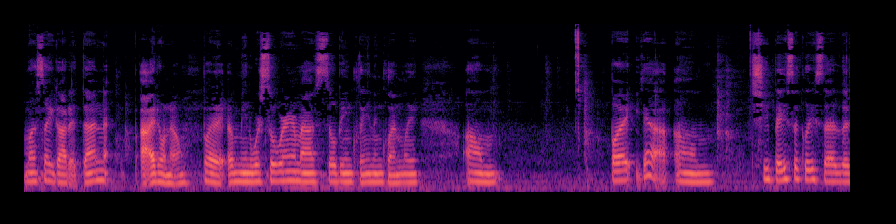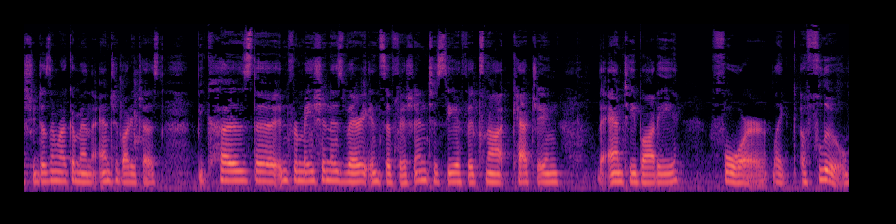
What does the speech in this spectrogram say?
unless I got it then, I don't know. But I mean, we're still wearing a mask, still being clean and cleanly. Um, but yeah, um, she basically said that she doesn't recommend the antibody test because the information is very insufficient to see if it's not catching the antibody for like a flu,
